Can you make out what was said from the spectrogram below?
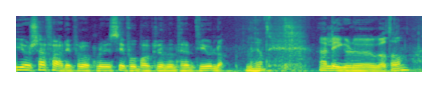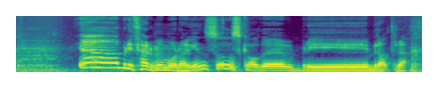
gjøre seg ferdig forhåpentligvis i fotballklubben frem til jul. da. Ja. Ligger du godt an. Ja, blir ferdig med morgendagen, så skal det bli bra, tror jeg.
